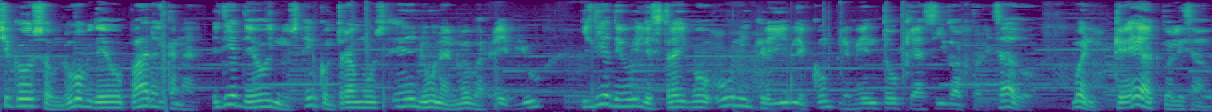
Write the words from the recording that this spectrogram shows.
chicos a un nuevo video para el canal. El día de hoy nos encontramos en una nueva review y el día de hoy les traigo un increíble complemento que ha sido actualizado. Bueno, que he actualizado.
